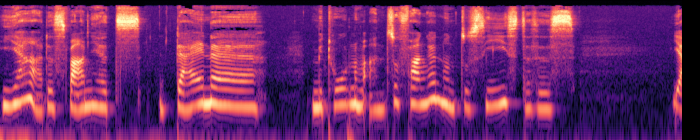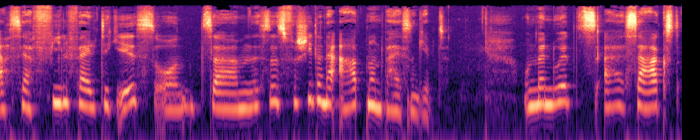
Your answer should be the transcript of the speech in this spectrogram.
Ja, das waren jetzt deine Methoden, um anzufangen und du siehst, dass es ja sehr vielfältig ist und ähm, dass es verschiedene Arten und Weisen gibt. Und wenn du jetzt äh, sagst,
